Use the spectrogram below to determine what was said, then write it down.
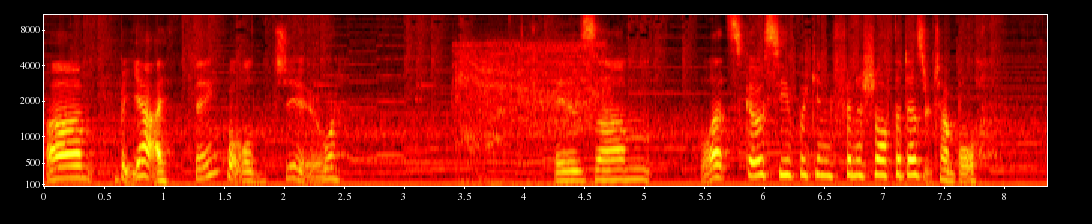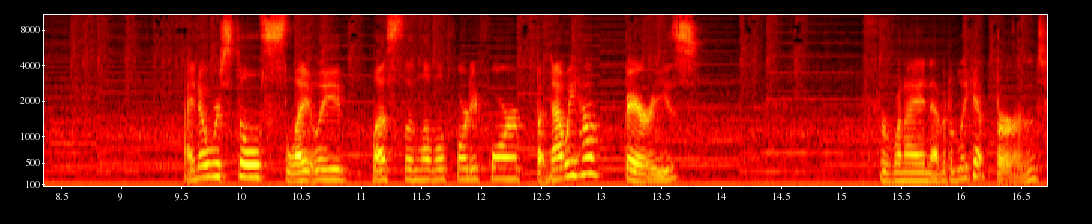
Um, but yeah, I think what we'll do is, um, let's go see if we can finish off the Desert Temple. I know we're still slightly less than level 44, but now we have berries for when I inevitably get burned.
